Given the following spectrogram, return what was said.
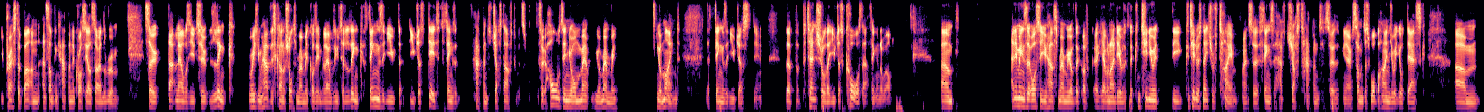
you pressed a button and something happened across the other side of the room. So that enables you to link. The reason you have this kind of short-term memory because it enables you to link things that you that you just did to things that happened just afterwards. So it holds in your me- your memory, your mind, the things that you just you know, the p- potential that you just caused that thing in the world. Um, and it means that also you have some memory of the of, you have an idea of the continuous the continuous nature of time, right? So things that have just happened. So you know, someone just walked behind you at your desk. Um,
